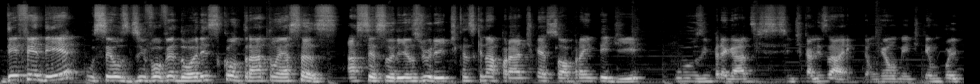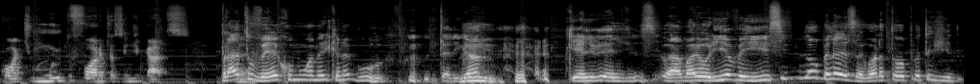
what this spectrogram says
defender os seus desenvolvedores, contratam essas assessorias jurídicas que na prática é só para impedir os empregados de se sindicalizarem. Então realmente tem um boicote muito forte aos sindicatos. Pra tu ver como um americano é burro, tá ligado? Hum. Porque ele, ele- a maioria vê isso e, não, beleza, agora eu tô protegido.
